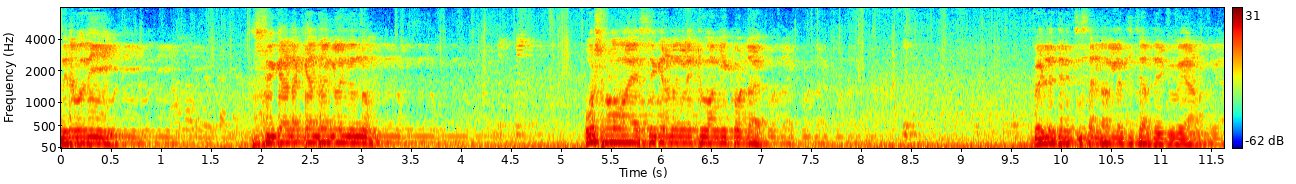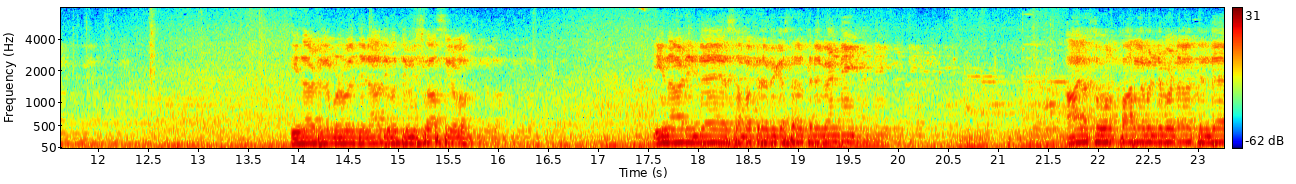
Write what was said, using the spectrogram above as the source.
നിരവധി സ്വീകരണ കേന്ദ്രങ്ങളിൽ നിന്നും ഊഷ്മളമായ സ്വീകരണങ്ങൾ ഏറ്റുവാങ്ങിക്കൊണ്ട് വെള്ളിത്തിരിച്ച് സെന്ററിൽ എത്തിച്ചേർത്തിരിക്കുകയാണ്. ഈ നാട്ടിലെ മുഴുവൻ ജനാധിപത്യ വിശ്വാസികളും ഈ നാടിന്റെ സമഗ്ര വികസനത്തിന് വേണ്ടി ആലത്തൂർ പാർലമെന്റ് മണ്ഡലത്തിന്റെ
